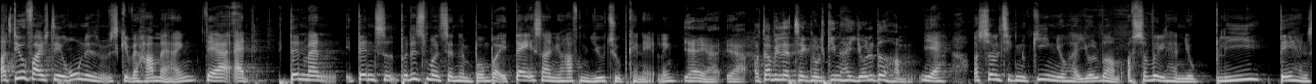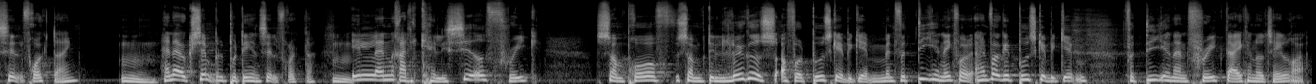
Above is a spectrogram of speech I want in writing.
Og det er jo faktisk det ironiske ved ham er, ikke? Det er, at den mand, den tid, på det tidspunkt sendte han bomber. I dag så har han jo haft en YouTube-kanal, ikke? Ja, ja, ja. Og der ville teknologien have hjulpet ham. Ja, og så vil teknologien jo have hjulpet ham, og så vil han jo blive det, han selv frygter, ikke? Mm. Han er jo eksempel på det, han selv frygter. Mm. En eller anden radikaliseret freak, som prøver, som det lykkedes at få et budskab igennem, men fordi han ikke får, han får ikke et budskab igennem, fordi han er en freak, der ikke har noget talerør.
